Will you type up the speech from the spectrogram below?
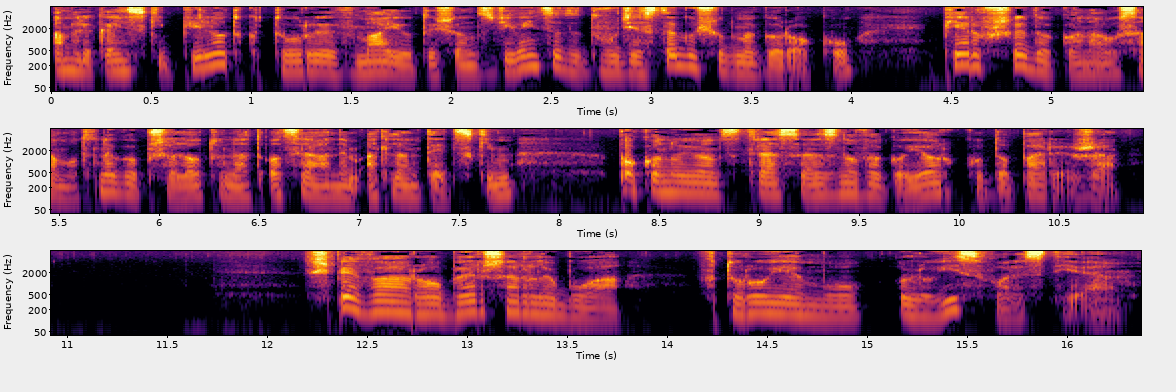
amerykański pilot, który w maju 1927 roku pierwszy dokonał samotnego przelotu nad Oceanem Atlantyckim, pokonując trasę z Nowego Jorku do Paryża. Śpiewa Robert Charlebois, wtóruje mu Louis Forestier.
